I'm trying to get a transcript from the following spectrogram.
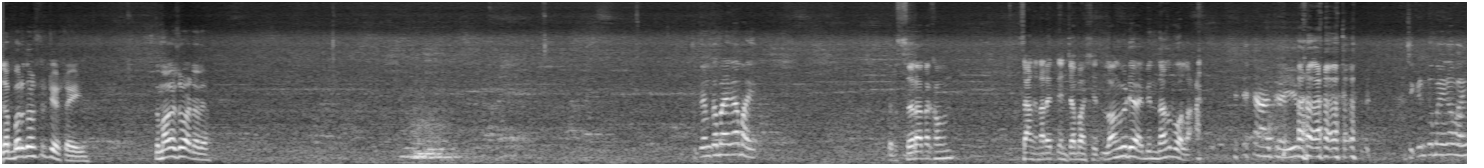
जबरदस्त टेस्ट आहे. तुम्हाला कसं वाटायला चिकन कब आएगा भाई? तर सर आता खाऊन सांगणार आहेत त्यांच्या भाषेत. लॉंग व्हिडिओ आहे बिंदास बोला. चिकन कब आएगा भाई?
